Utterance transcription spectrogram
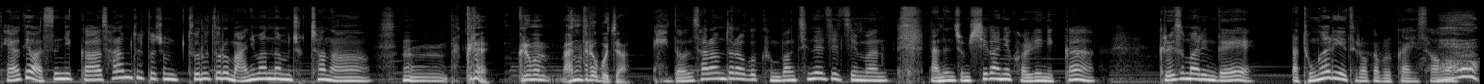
대학에 왔으니까 사람들도 좀 두루두루 많이 만나면 좋잖아. 음, 그래. 그러면 만들어 보자. 에이, 넌 사람들하고 금방 친해지지만 나는 좀 시간이 걸리니까 그래서 말인데 나 동아리에 들어가 볼까 해서. 어,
